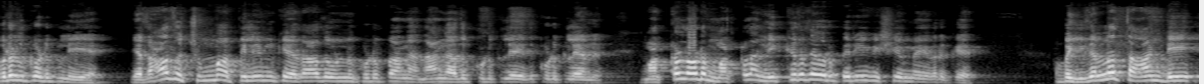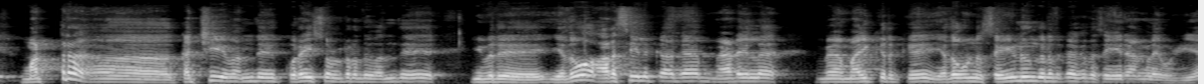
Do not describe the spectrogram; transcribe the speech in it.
குரல் கொடுக்கலையே. ஏதாவது சும்மா பிலிமுக்கு ஏதாவது ஒன்று கொடுப்பாங்க. நாங்கள் அது கொடுக்கல இது கொடுக்கலன்னு. மக்களோட மக்களாக நிற்கிறதே ஒரு பெரிய விஷயமே இவருக்கு. அப்ப இதெல்லாம் தாண்டி மற்ற கட்சியை வந்து குறை சொல்றது வந்து இவர் ஏதோ அரசியலுக்காக மேடையில ம- மைக் இருக்கு ஏதோ ஒண்ணு செய்யணுங்கிறதுக்காக இதை செய்யறாங்களே ஒழிய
